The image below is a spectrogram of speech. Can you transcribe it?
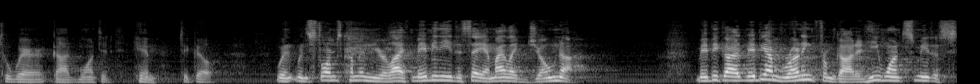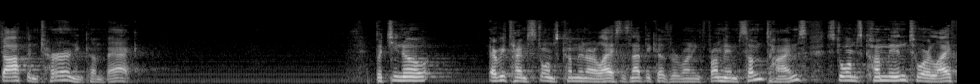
to where God wanted him to go. When, when storms come into your life, maybe you need to say, Am I like Jonah? Maybe God, maybe I'm running from God and He wants me to stop and turn and come back. But you know, every time storms come in our lives, it's not because we're running from Him. Sometimes storms come into our life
